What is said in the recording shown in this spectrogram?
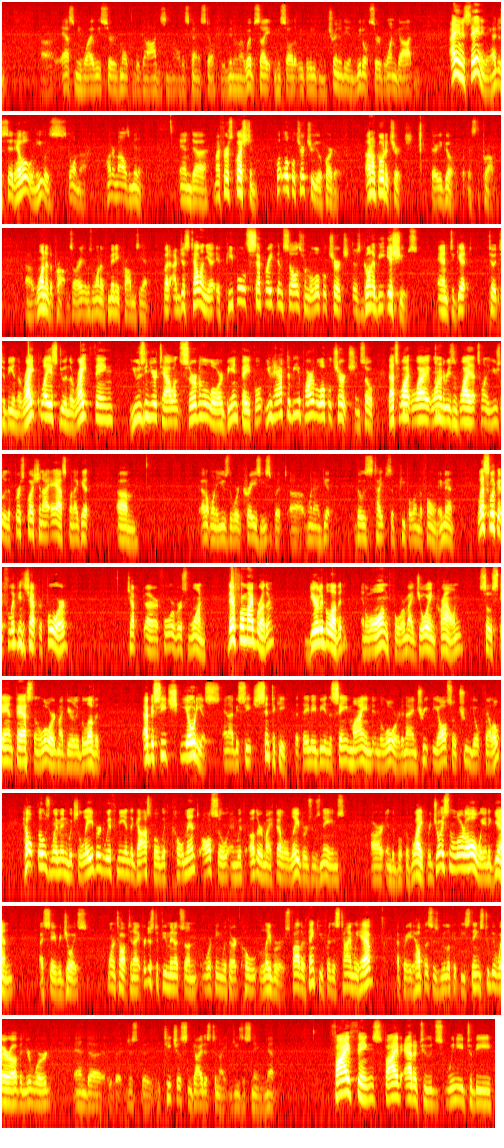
Uh, asked me why we serve multiple gods and all this kind of stuff. He'd been on our website and he saw that we believed in the Trinity and we don't serve one God. I didn't even say anything. I just said hello, and he was going 100 miles a minute. And uh, my first question What local church are you a part of? I don't go to church. There you go. That's the problem uh, one of the problems, all right? It was one of many problems he had. But I'm just telling you, if people separate themselves from the local church, there's going to be issues. And to get to, to be in the right place, doing the right thing, using your talent, serving the Lord, being faithful, you have to be a part of a local church. And so that's why, why one of the reasons why that's one of usually the first question I ask when I get, um, I don't want to use the word crazies, but uh, when I get those types of people on the phone. Amen. Let's look at Philippians chapter 4, chapter uh, 4, verse 1. Therefore, my brethren, dearly beloved, and longed for, my joy and crown, so stand fast in the Lord, my dearly beloved. I beseech Euodias, and I beseech Syntyche, that they may be in the same mind in the Lord, and I entreat thee also, true yokefellow, help those women which labored with me in the gospel, with Clement also, and with other my fellow laborers, whose names are in the book of life. Rejoice in the Lord always. And again, I say rejoice. I want to talk tonight for just a few minutes on working with our co laborers. Father, thank you for this time we have. I pray you help us as we look at these things to beware of in your word and uh, just uh, teach us and guide us tonight. In Jesus' name, amen. Five things, five attitudes we need to be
